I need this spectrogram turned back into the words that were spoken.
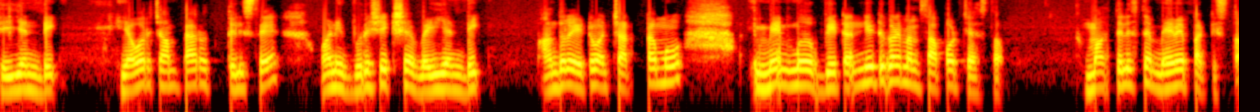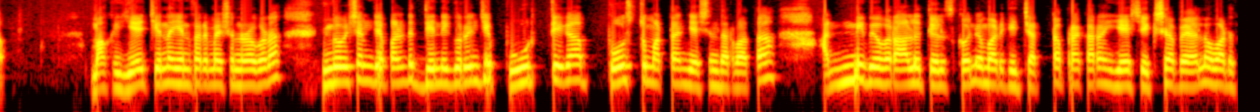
చెయ్యండి ఎవరు చంపారో తెలిస్తే వాడిని ఉరిశిక్ష వెయ్యండి అందులో ఎటువంటి చట్టము మేము వీటన్నిటి కూడా మేము సపోర్ట్ చేస్తాం. మాకు తెలిస్తే మేమే పట్టిస్తాం. మాకు ఏ చిన్న ఇన్ఫర్మేషన్ ఉన్నా కూడా ఇంకో విషయం చెప్పాలంటే దీని గురించి పూర్తిగా పోస్ట్ మార్టం చేసిన తర్వాత అన్ని వివరాలు తెలుసుకొని వాడికి చట్ట ప్రకారం ఏ శిక్ష వేయాలో వాడు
